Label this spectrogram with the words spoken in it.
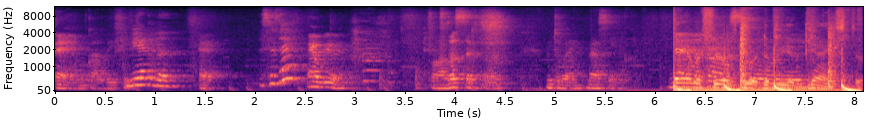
É, um bocado difícil. verde. É. Acertei? É o verde. Pronto, acertou. Muito bem, dá 5. Damn, it feels good to be a gangster.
